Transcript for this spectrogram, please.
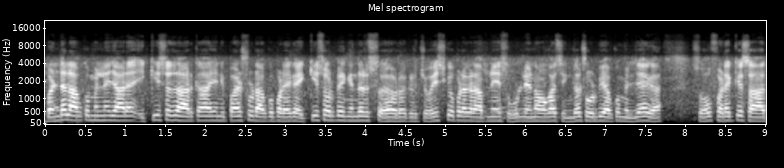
بنڈل آپ کو ملنے جا رہا ہے اکیس ہزار کا یعنی پر سوٹ آپ کو پڑے گا اکیس سو روپئے کے اندر، اور اگر چوائس کے اوپر اگر آپ نے سوٹ لینا ہوگا سنگل سوٹ بھی آپ کو مل جائے گا۔ سو فرق کے ساتھ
